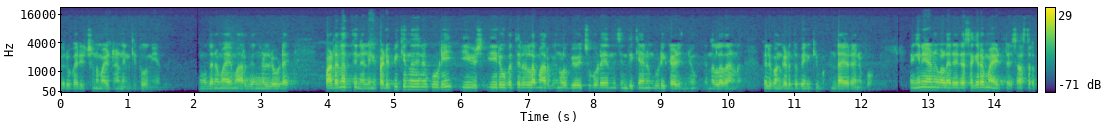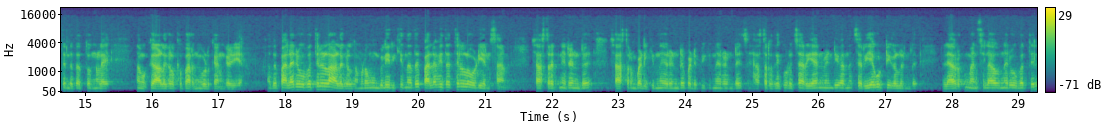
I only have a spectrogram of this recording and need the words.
ഒരു പരീക്ഷണമായിട്ടാണ് എനിക്ക് തോന്നിയത്. നൂതനമായ മാർഗങ്ങളിലൂടെ പഠനത്തിന് അല്ലെങ്കിൽ പഠിപ്പിക്കുന്നതിന് കൂടി ഈ വിഷ- ഈ രൂപത്തിലുള്ള മാർഗങ്ങൾ ഉപയോഗിച്ചുകൂടെ എന്ന് ചിന്തിക്കാനും കൂടി കഴിഞ്ഞു എന്നുള്ളതാണ് അതിൽ പങ്കെടുത്തപ്പോൾ എനിക്ക് ഉണ്ടായ ഒരു അനുഭവം. എങ്ങനെയാണ് വളരെ രസകരമായിട്ട് ശാസ്ത്രത്തിന്റെ തത്വങ്ങളെ നമുക്ക് ആളുകൾക്ക് പറഞ്ഞു കൊടുക്കാൻ കഴിയുക? അത് പല രൂപത്തിലുള്ള ആളുകൾ. നമ്മുടെ മുമ്പിൽ ഇരിക്കുന്നത് പല വിധത്തിലുള്ള ഓഡിയൻസ് ആണ്. ശാസ്ത്രജ്ഞരുണ്ട് ശാസ്ത്രം പഠിക്കുന്നവരുണ്ട് പഠിപ്പിക്കുന്നവരുണ്ട്. ശാസ്ത്രത്തെക്കുറിച്ച് അറിയാൻ വേണ്ടി വന്ന ചെറിയ കുട്ടികളുണ്ട്. എല്ലാവർക്കും മനസ്സിലാവുന്ന രൂപത്തിൽ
